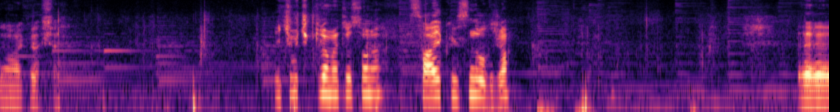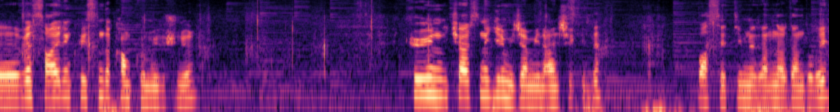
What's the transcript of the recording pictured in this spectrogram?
Selam arkadaşlar. İki buçuk kilometre sonra sahil kıyısında olacağım. Ee, ve sahilin kıyısında kamp kurmayı düşünüyorum. Köyün içerisine girmeyeceğim yine aynı şekilde. Bahsettiğim nedenlerden dolayı.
